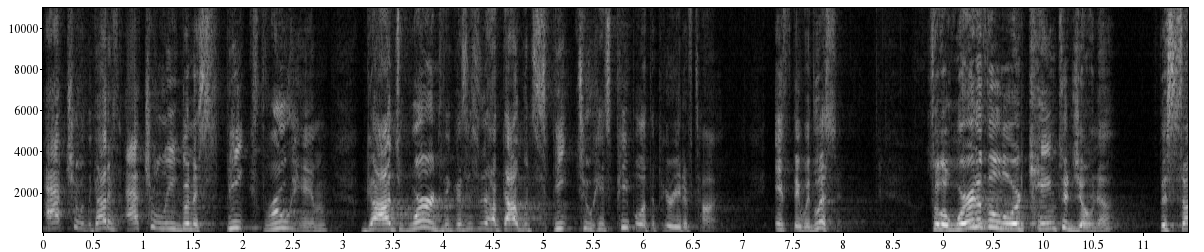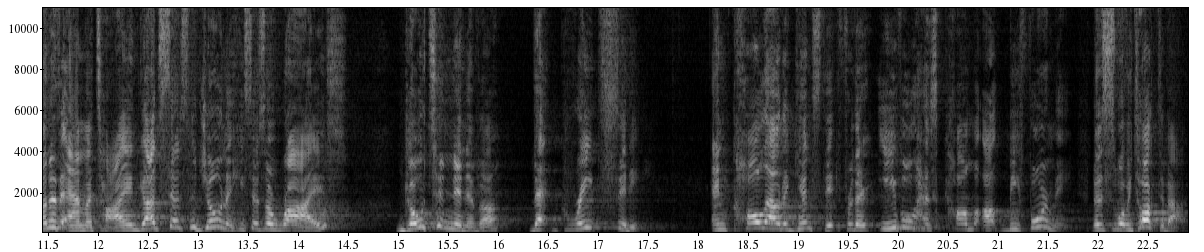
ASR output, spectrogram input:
actually, God is actually going to speak through him God's words because this is how God would speak to his people at the period of time if they would listen. So the word of the Lord came to Jonah, the son of Amittai, and God says to Jonah, He says, Arise, go to Nineveh, that great city, and call out against it, for their evil has come up before me. Now, this is what we talked about.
